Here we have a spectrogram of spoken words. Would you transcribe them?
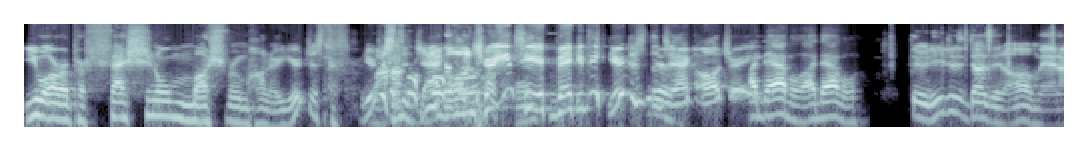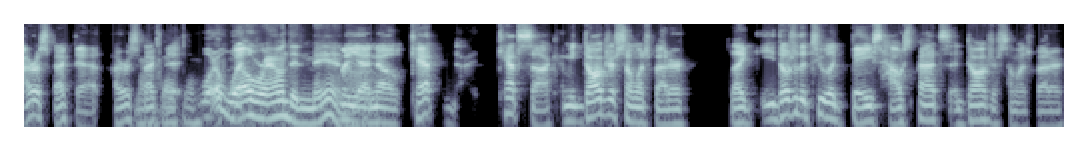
you are a professional mushroom hunter. You're just you're just a Wow. jack all Wow. trades here, baby. You're just a Yeah. jack all trades. I dabble, I dabble. dude, he just does it all, man. I respect that. I respect it. What a well-rounded man. But yeah, no, cat cats suck. I mean, dogs are so much better. Like those are the two like base house pets, and dogs are so much better.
